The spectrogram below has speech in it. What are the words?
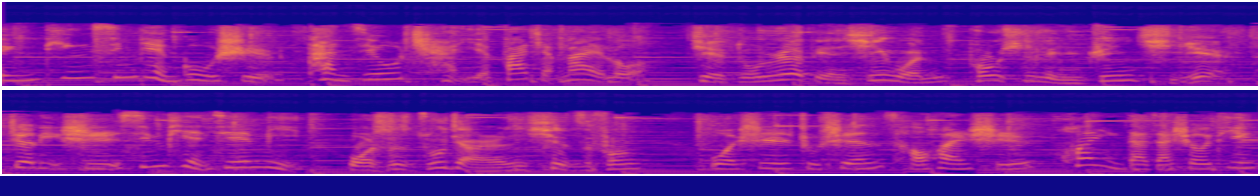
聆听芯片故事，探究产业发展脉络，解读热点新闻，剖析领军企业。这里是芯片揭秘，我是主讲人谢志峰，我是主持人曹焕石，欢迎大家收听。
